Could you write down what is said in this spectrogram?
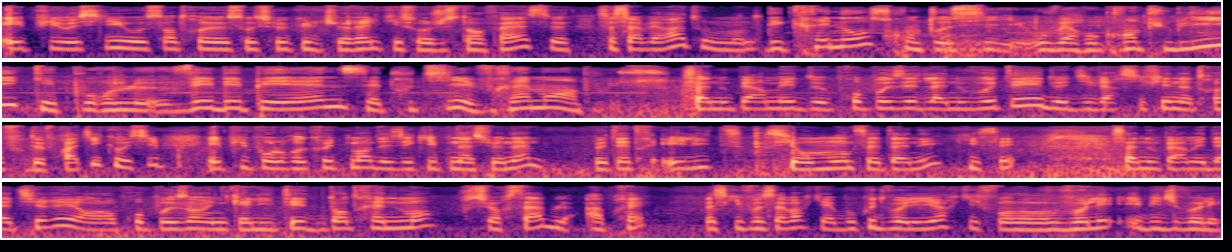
et puis aussi aux centres socioculturels qui sont juste en face. Ça servira à tout le monde. Des créneaux seront aussi ouverts au grand public, et pour le VBPN, cet outil est vraiment un plus. Ça nous permet de proposer de la nouveauté, de diversifier notre offre de pratique aussi, et puis pour le recrutement des équipes nationales, peut-être élite si on monte cette année, qui sait. Ça nous permet d'attirer en leur proposant une qualité d'entraînement sur sable après parce qu'il faut savoir qu'il y a beaucoup de volleyeurs qui font volley et beach volley.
